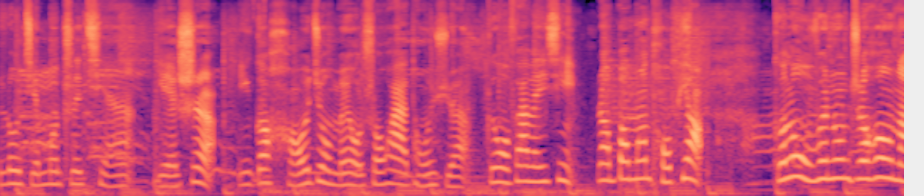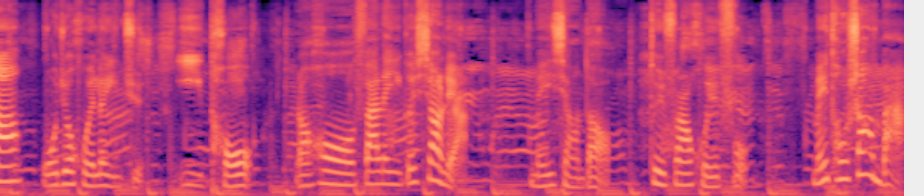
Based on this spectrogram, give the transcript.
录节目之前也是一个好久没有说话的同学给我发微信，让帮忙投票。隔了五分钟之后呢，我就回了一句已投，然后发了一个笑脸。没想到对方回复没投上吧？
